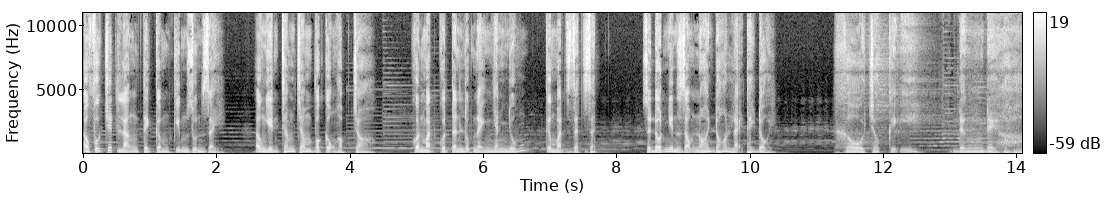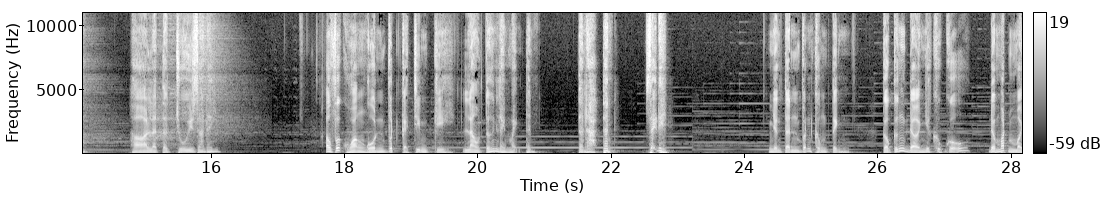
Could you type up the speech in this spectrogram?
Ông Phước chết lặng tay cầm kim run rẩy. Ông nhìn chăm chăm vào cậu học trò. Khuôn mặt của Tân lúc này nhăn nhúm, Cơ mặt giật giật. Rồi đột nhiên giọng nói đó lại thay đổi. Khâu cho kỹ, Đừng để hở. Hở là ta chui ra đây Ông Phước hoàng hồn vứt cả chim kỳ, Lao tới lại mạnh Tân. Tân à Tân, dậy đi. Nhưng Tân vẫn không tỉnh. Cậu cứng đờ như khúc gỗ, Đôi mắt mở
